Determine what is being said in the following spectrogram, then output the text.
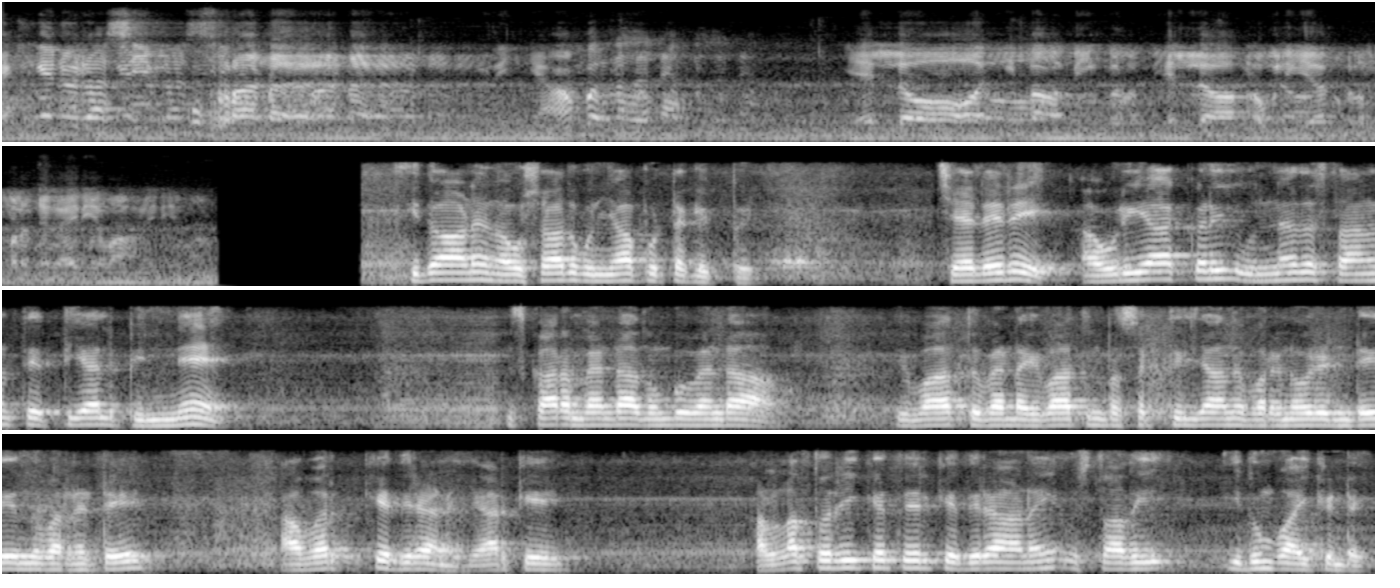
അങ്ങനെ ഒരു ആശയം ഇത് ഞാൻ പറഞ്ഞതല്ല. എല്ലാ ഇമാമികളും എല്ലാ ഔലിയാക്കളും പറഞ്ഞ കാര്യമാണ്. ഇതാണ് നൗഷാദ് കുഞ്ഞാപ്പുട്ട ക്ലിപ്പ് ചിലര് ഔലിയാക്കളിൽ ഉന്നത സ്ഥാനത്ത് എത്തിയാൽ പിന്നെ നിസ്കാരം വേണ്ട നോമ്പ് വേണ്ട വിവാഹത്ത് വേണ്ട വിവാഹത്തിന് പ്രസക്തി ഇല്ല എന്ന് പറയുന്നവരുണ്ട് എന്ന് പറഞ്ഞിട്ട് അവർക്കെതിരാണ്. ആർക്ക്? കള്ളത്തൊരീക്കത്തേർക്കെതിരാണ് ഉസ്താദ് ഇതും വായിക്കേണ്ടത്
